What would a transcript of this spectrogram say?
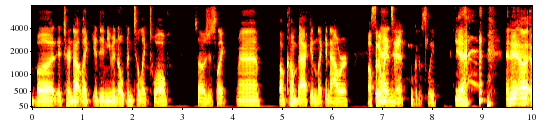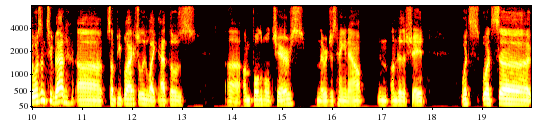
but it turned out like it didn't even open till like twelve. So I was just like, eh, I'll come back in like an hour. I'll sit in my tent and go to sleep. Yeah, and it uh, it wasn't too bad. Uh, some people actually like had those uh, unfoldable chairs, and they were just hanging out in under the shade. What's what's uh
